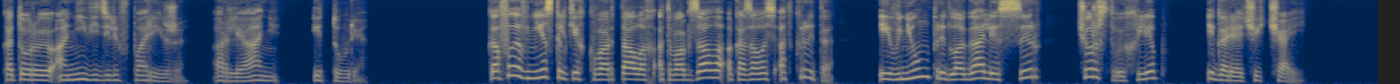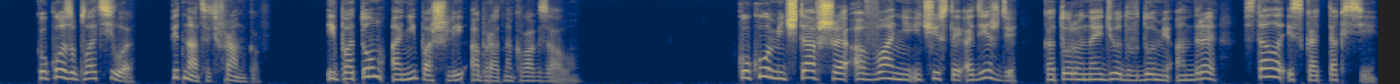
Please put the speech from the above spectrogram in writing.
которую они видели в Париже, Орлеане и Туре. Кафе в нескольких кварталах от вокзала оказалось открыто, и в нем предлагали сыр, черствый хлеб и горячий чай. Коко заплатила 15 франков, и потом они пошли обратно к вокзалу. Коко, мечтавшая о ванне и чистой одежде, которую найдет в доме Андре, стала искать такси.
